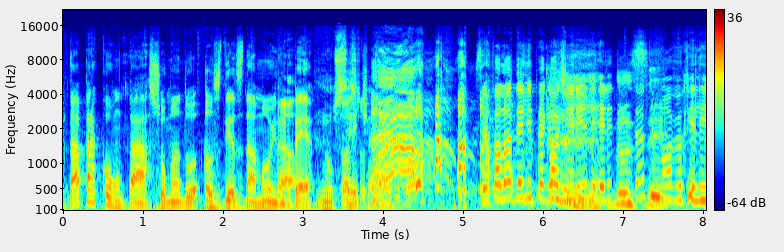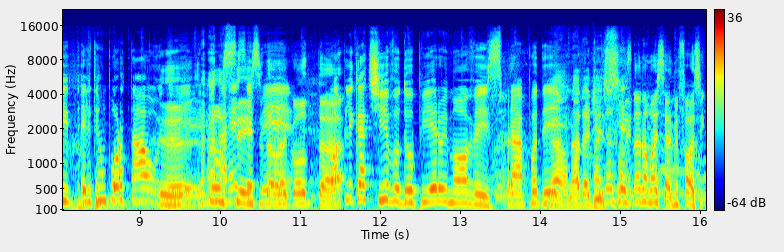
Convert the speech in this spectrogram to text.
dá pra contar somando os dedos da mão e do Não. pé? Não Só sei, se- Tiagão. Você falou dele pegar o dinheirinho, ele, ele tem tanto imóvel que ele, ele tem um portal de, É, não sei se dá pra contar. O aplicativo do Piero Imóveis pra poder. Não, nada disso. Não, não, mas sério, me fala assim,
